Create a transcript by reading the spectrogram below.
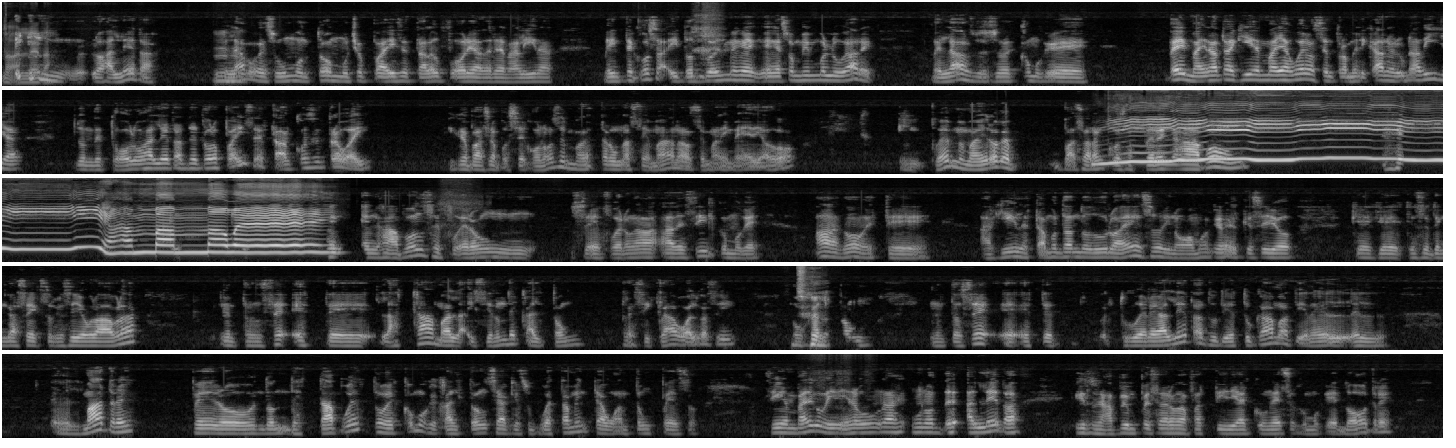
Los atletas. los atletas, ¿verdad? Porque son un montón, muchos países está la euforia, adrenalina, 20 cosas, y todos duermen en, en esos mismos lugares, ¿verdad? Eso- es como que, ve, imagínate aquí en Mayagüez, los centroamericanos, era una villa donde todos los atletas de todos los países estaban concentrados ahí. ¿Y qué pasa? Pues se conocen, van a estar una semana, o semana y media dos. Y pues me imagino que pasarán cosas, pero en Japón, I'm on my way. en, en Japón se fueron, se fueron a, a decir como que, ah, no, este, aquí le estamos dando duro a eso y no vamos a querer, qué sé yo, que, que, que se tenga sexo, qué sé yo, bla, bla. Entonces, este, las camas las hicieron de cartón reciclado o algo así, o cartón. Entonces, eh, este, tú eres atleta, tú tienes tu cama, tienes el, el, el matre, pero en donde está puesto es como que cartón, o sea que supuestamente aguanta un peso. Sin embargo, vinieron unas- unos de- atletas y rápido empezaron a fastidiar con eso, como que dos o tres.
